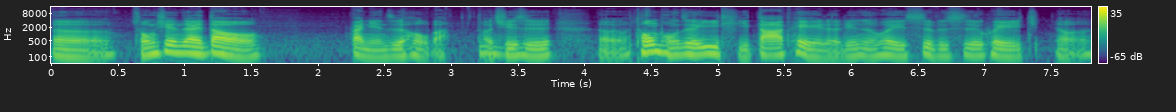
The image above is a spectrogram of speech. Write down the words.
呃，从现在到半年之后吧，呃，嗯其实呃，通膨这个议题搭配了联准会是不是会呃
